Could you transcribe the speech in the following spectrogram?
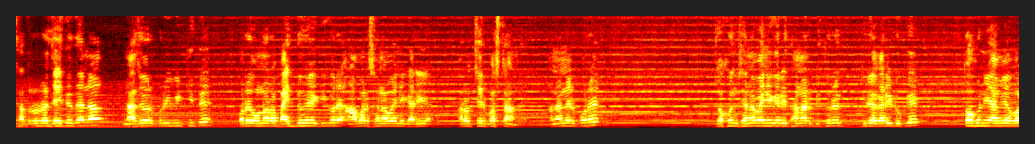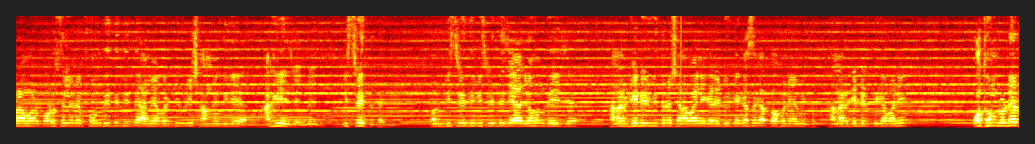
ছাত্ররা যাইতে দেয় না। না যাওয়ার পরিপ্রেক্ষিতে পরে ওনারা বাধ্য হয়ে কি করে, আবার সেনাবাহিনী গাড়ি আরও চার পাঁচটা আনে। আনানোর পরে যখন সেনাবাহিনী গাড়ি থানার ভিতরে দুটা গাড়ি ঢুকে, তখনই আমি আবার আমার বড় ছেলের ফোন দিতে দিতে আমি আবার কি করি দিকে আগিয়ে যাই বে- থাকি। তখন বিশ্রাইতে বিশ্রাইতে যায় যখন দেখি যে থানার গেটের ভিতরে সেনাবাহিনী গাড়ি ঢুকে গেছে তখনই আমি থানার গেটের দিকে মানে প্রথম রোডের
